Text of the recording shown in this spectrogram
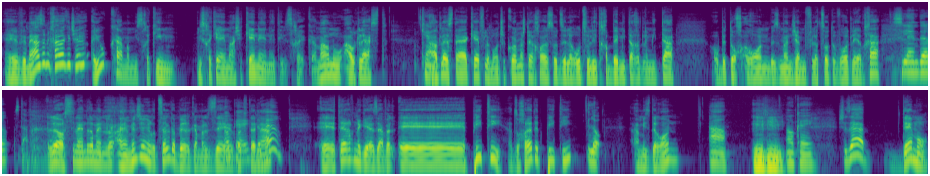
uh, ומאז אני חייב להגיד שהיו היו כמה משחקים, משחקי אימה שכן נהניתי לשחק, אמרנו Outlast, כן. Outlast היה כיף למרות שכל מה שאתה יכול לעשות זה לרוץ ולהתחבא מתחת למיטה או בתוך ארון בזמן שהמפלצות עוברות לידך. סלנדר, סתם. לא, סלנדרמן לא, אני מבין שאני רוצה לדבר גם על זה אוקיי, בקטנה. דבר. אה, תכף נגיע לזה, אבל אה, PT, את זוכרת את PT? לא. המסדרון? אה, אוקיי. שזה היה דמו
